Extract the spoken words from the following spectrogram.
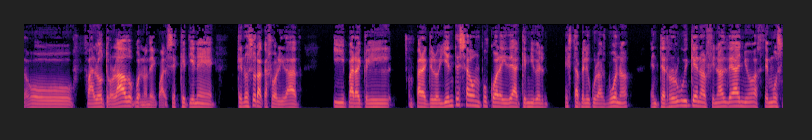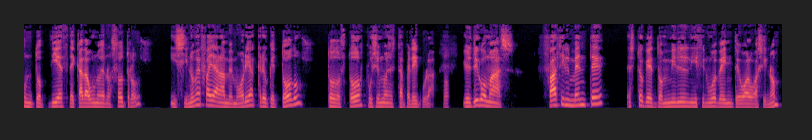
o al otro lado, bueno, da igual, si es que tiene, que no es una casualidad. Y para que el, para que el oyente se haga un poco a la idea a qué nivel esta película es buena, en Terror Weekend al final de año hacemos un top 10 de cada uno de nosotros y si no me falla la memoria, creo que todos, todos, todos pusimos esta película. Y os digo más, fácilmente, esto que 2019-20 o algo así, ¿no?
